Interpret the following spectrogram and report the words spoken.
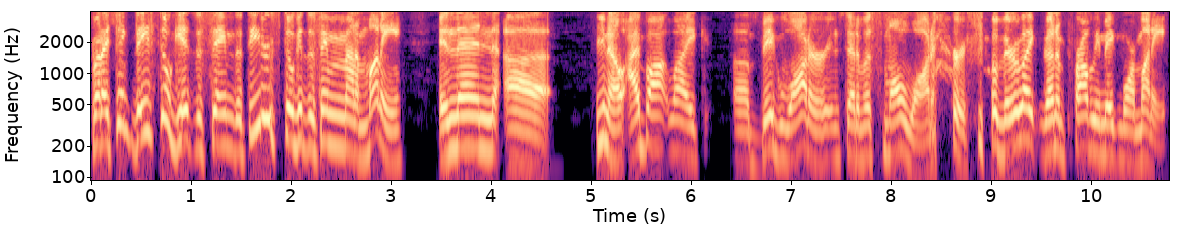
but I think they still get the same. The theaters still get the same amount of money. And then, uh, you know, I bought like a big water instead of a small water, so they're like gonna probably make more money.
